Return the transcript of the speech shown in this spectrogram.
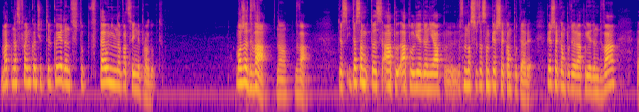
ma na swoim koncie tylko jeden w, pełni innowacyjny produkt. Może dwa, no, dwa. To jest, I to, są, to jest Apple, Apple 1 i Apple, to są, no, to są pierwsze komputery. Pierwsze komputery Apple 1, 2 e,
